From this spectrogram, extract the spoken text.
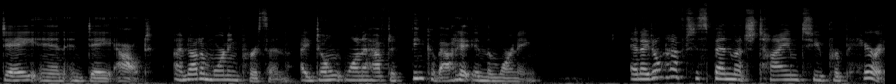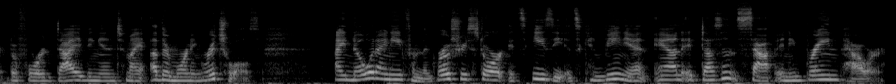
day in and day out. I'm not a morning person. I don't want to have to think about it in the morning and I don't have to spend much time to prepare it before diving into my other morning rituals. I know what I need from the grocery store, it's easy, it's convenient, and it doesn't sap any brain power.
